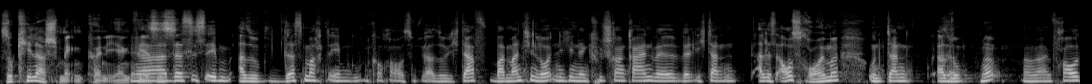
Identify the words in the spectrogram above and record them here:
so Killer schmecken können irgendwie. Ja, ist, das ist eben, also das macht eben guten Koch aus. Also ich darf bei manchen Leuten nicht in den Kühlschrank rein, weil, weil ich dann alles ausräume und dann, also ne, meine Frau,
